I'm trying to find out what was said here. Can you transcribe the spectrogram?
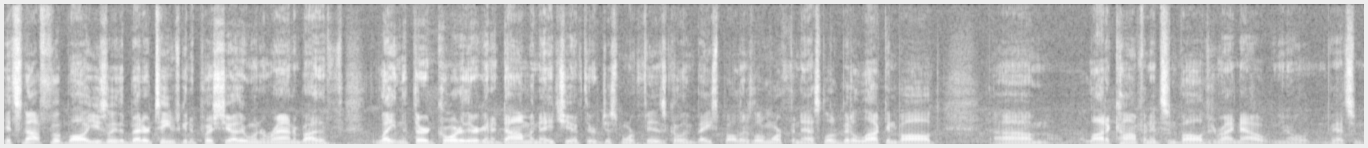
it's not football. Usually, the better team's going to push the other one around, and by the late in the third quarter, they're going to dominate you if they're just more physical. In baseball, there's a little more finesse, a little bit of luck involved. Um, a lot of confidence involved, and right now, you know, we had some.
